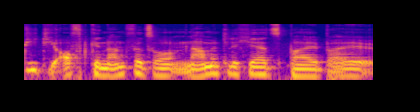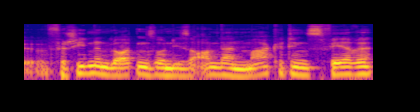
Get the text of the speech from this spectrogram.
die, die oft genannt wird, so namentlich jetzt bei, bei verschiedenen Leuten so in dieser Online-Marketing-Sphäre.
